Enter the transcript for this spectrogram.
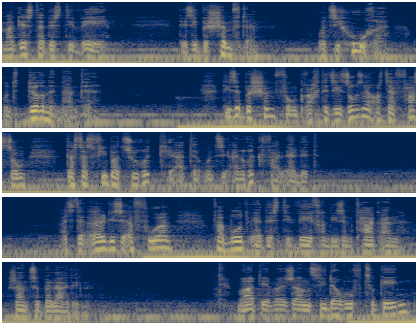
Magister Destivée, der sie beschimpfte und sie Hure und Dirne nannte. Diese Beschimpfung brachte sie so sehr aus der Fassung, dass das Fieber zurückkehrte und sie einen Rückfall erlitt. Als der Earl diese erfuhr, verbot er Destivée von diesem Tag an, Jeanne zu beleidigen. Wart ihr bei Jeannes Widerruf zugegen?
